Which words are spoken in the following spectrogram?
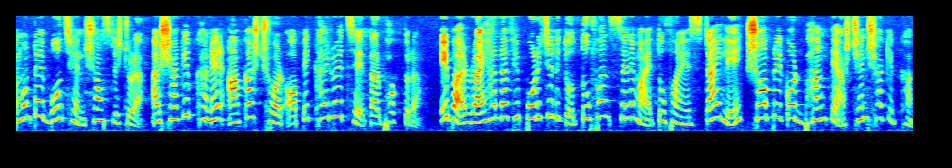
এমনটাই বলছেন সংশ্লিষ্টরা। আর শাকিব খানের আকাশ ছোঁয়ার অপেক্ষায় রয়েছে তার ভক্তরা। এবার রায়হান রাফি পরিচালিত তুফান সিনেমায় তুফানের স্টাইলে সব রেকর্ড ভাঙতে আসছেন শাকিব খান।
